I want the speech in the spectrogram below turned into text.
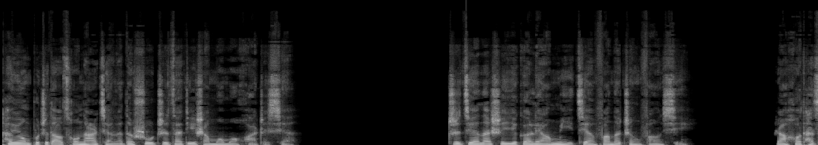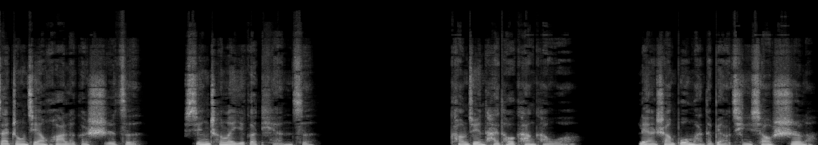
他用不知道从哪儿捡来的树枝在地上默默画着线。只见那是一个两米见方的正方形，然后他在中间画了个十字，形成了一个田字。康俊抬头看看我，脸上不满的表情消失了，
